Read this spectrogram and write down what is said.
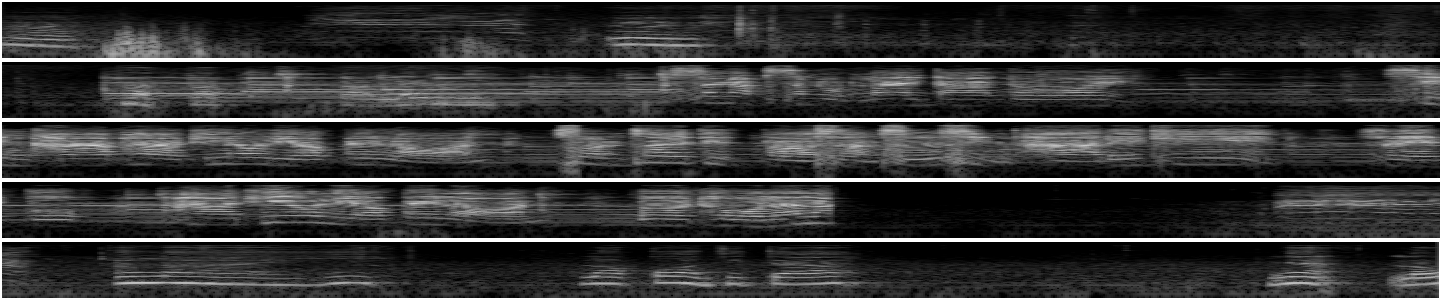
อืม อืมผัดกับการเล่น สนับสนุนรายการโดย สินค้าพาเที่ยวเลี้ยวไปหลอน สนใจติดต่อสั่งซื้อสินค้าได้ที่ Facebook พาเที่ยวเลี้ยวไปหลอน เบอร์โทรและไลน์ อะไรรอก่อนสิจ๊ะ เนี่ย แล้ว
